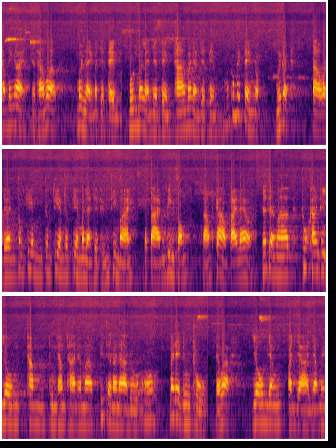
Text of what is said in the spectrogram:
ทำได้ง่ายจะถามว่าเมื่อไหร่มันจะเต็ม บุญเมื่อไหร่จะเต็มทานเมื่อไหร่จะเต็ม มันก็ไม่เต็มหรอกเหมือนกับ เต่าก็เดินต้มเตี้ยมต้มเตี้ยมต้มเตี้ยมมื่อไหร่จะถึงที่หมายกระต่ายมันวิ่งสองสามเก้าไปแล้วแล้วแต่มาทุกครั้งที่โยมทำบุญทำทานจะมาพิจารณาดูอ๋อไม่ได้ดูถูก แต่ว่าโยมยังปัญญายังไม่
